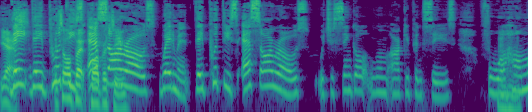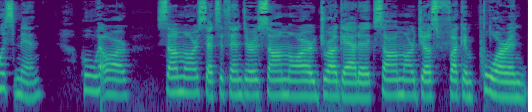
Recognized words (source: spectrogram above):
yes. They they put these. SROs. Wait a minute. They put these SROs, which is single room occupancies, for Mm-hmm. homeless men who are some are sex offenders, some are drug addicts, some are just fucking poor and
